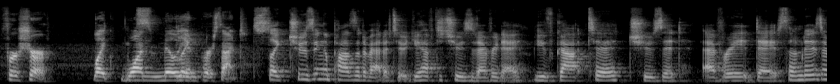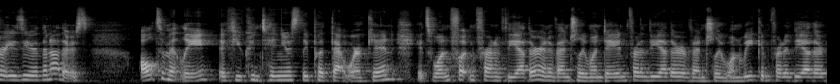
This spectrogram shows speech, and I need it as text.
for sure. Like one million like- percent. It's like choosing a positive attitude. You have to choose it every day. You've got to choose it every day. Some days are easier than others. Ultimately, if you continuously put that work in, it's one foot in front of the other, and eventually one day in front of the other, eventually one week in front of the other,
